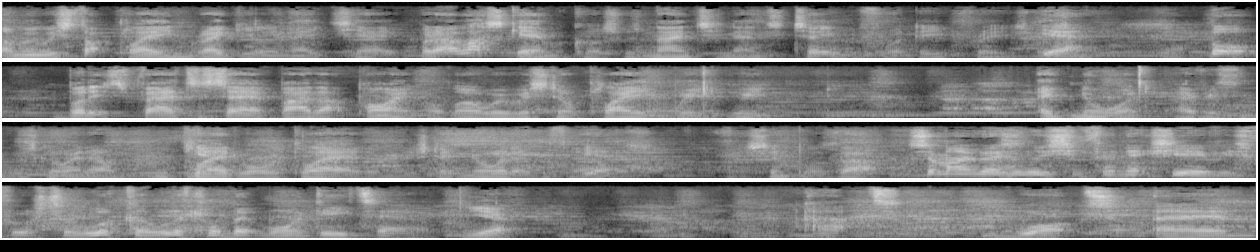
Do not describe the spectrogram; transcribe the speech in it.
I mean, we stopped playing regularly in '88, but our last game, of course, was 1992 before Deep Freeze. yeah, yeah. But but it's fair to say by that point, although we were still playing, we we ignored everything that was going on. We played what we played, and we just ignored everything Yeah. else. Simple as that. So my resolution for next year is for us to look a little bit more detail Yeah. at what um,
